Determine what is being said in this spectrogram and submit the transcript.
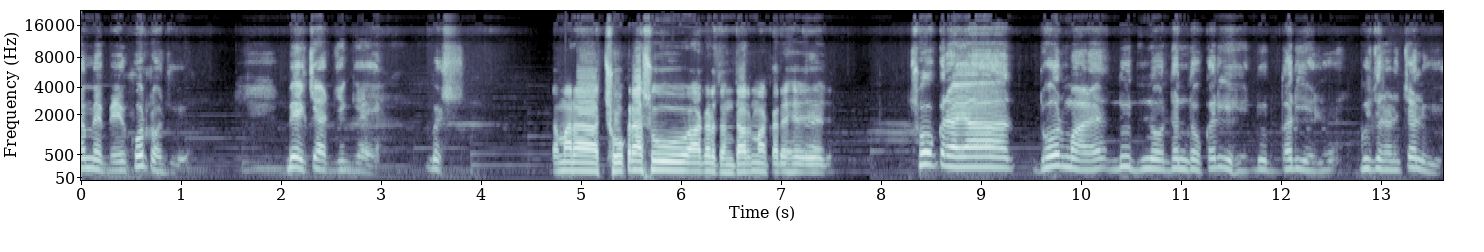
અમે બે ફોટો જોયો. બે ચાર જગ્યાએ. બસ. તમારા છોકરા શું આગળ ધંધારમાં કરે છે? છોકરા આ ઢોરમાં દૂધનો ધંધો કરીએ દૂધ ભરીએ ગુજરાન ચલવી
